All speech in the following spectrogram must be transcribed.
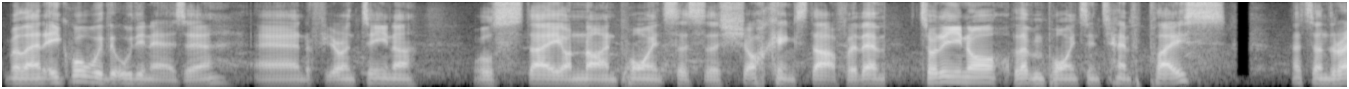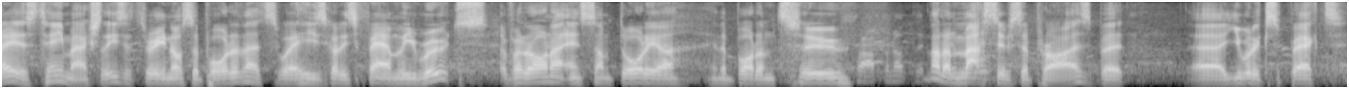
Milan, equal with Udinese, and Fiorentina will stay on nine points. That's a shocking start for them. Torino, 11 points in 10th place, That's Andrea's team, actually. He's a 3 0 supporter. That's where he's got his family roots. Verona and Sampdoria in the bottom two. Not a massive surprise, but uh, you would expect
